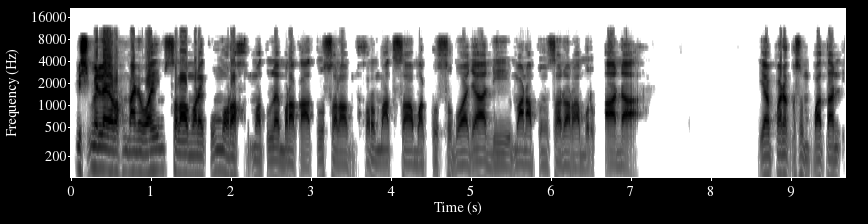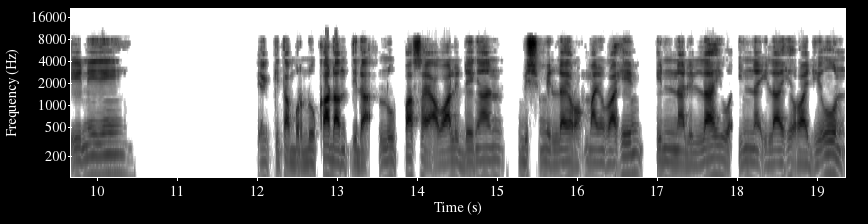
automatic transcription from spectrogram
Bismillahirrahmanirrahim. Assalamualaikum warahmatullahi wabarakatuh. Salam hormat sahabatku semuanya di mana pun saudara berada. Ya pada kesempatan ini yang kita berduka dan tidak lupa saya awali dengan Bismillahirrahmanirrahim. Innalillahi wa inna ilaihi rajiun.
